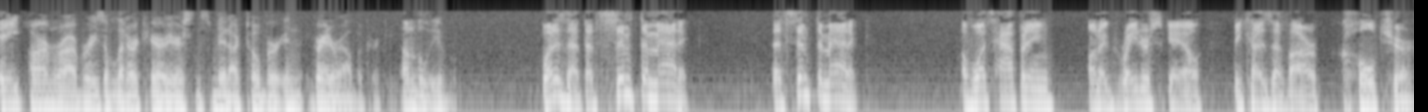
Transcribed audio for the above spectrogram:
Eight armed robberies of letter carriers since mid October in greater Albuquerque. Unbelievable. What is that? That's symptomatic. That's symptomatic of what's happening on a greater scale because of our culture.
